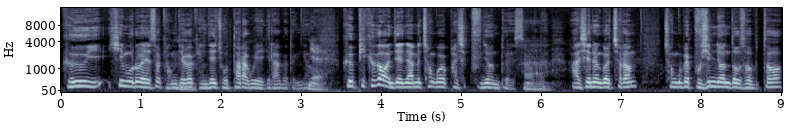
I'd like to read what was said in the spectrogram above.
그 힘으로 해서 경제가 음. 굉장히 좋다라고 얘기를 하거든요. 예. 그 피크가 언제냐면 1989년도였습니다. 아. 아시는 것처럼 1990년도서부터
